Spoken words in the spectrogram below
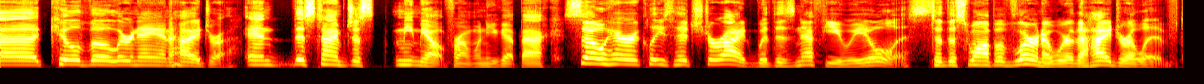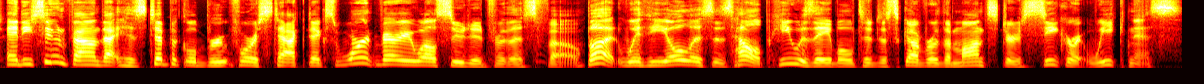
uh, kill the Lernaean Hydra. And this time, just meet me out front when you get back. So Heracles hitched a ride with his nephew Iolaus to the swamp of Lerna where the Hydra lived, and he soon found that his typical brute force tactics weren't very well suited for this foe. But with Iolaus's help, he was able to discover the monster's secret weakness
